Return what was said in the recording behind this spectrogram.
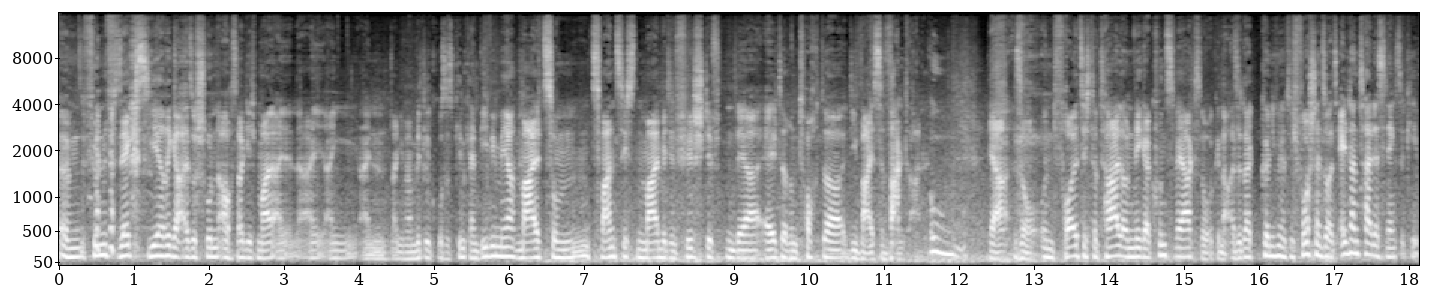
ähm, fünf, sechsjähriger, also schon auch, sage ich mal, ein, ein, ein, ein sage ich mal, mittelgroßes Kind, kein Baby mehr, mal zum zwanzigsten Mal mit den Filzstiften der älteren Tochter die weiße Wand an. Uh. Ja, so und freut sich total und mega Kunstwerk, so genau. Also da könnte ich mir natürlich vorstellen, so als Elternteil, dass du denkst, okay,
